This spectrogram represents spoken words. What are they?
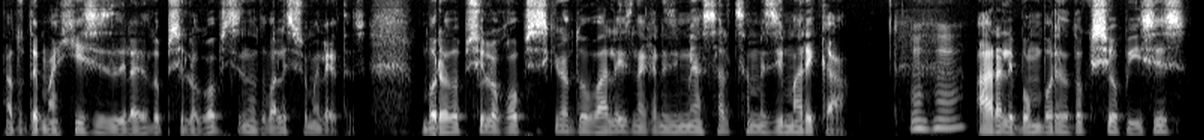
Να το τεμαχίσεις, δηλαδή να το ψιλοκόψεις, να το βάλεις σε ομελέτες. Μπορεί να το ψιλοκόψεις και να το βάλεις να κάνεις μια σάλτσα με ζυμαρικά. Mm-hmm. Άρα λοιπόν μπορείς να το αξιοποιήσεις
